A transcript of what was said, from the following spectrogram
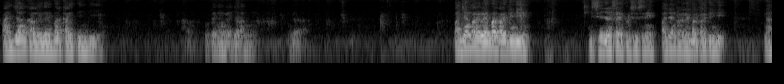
panjang kali lebar kali tinggi. Rupanya nggak jalannya. Nggak. Panjang kali lebar kali tinggi. Di sini aja saya tulis di sini. Panjang kali lebar kali tinggi. Nah,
